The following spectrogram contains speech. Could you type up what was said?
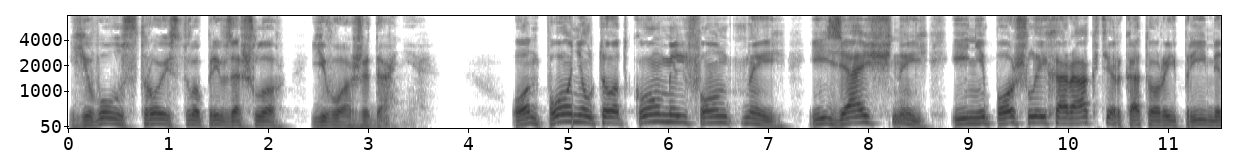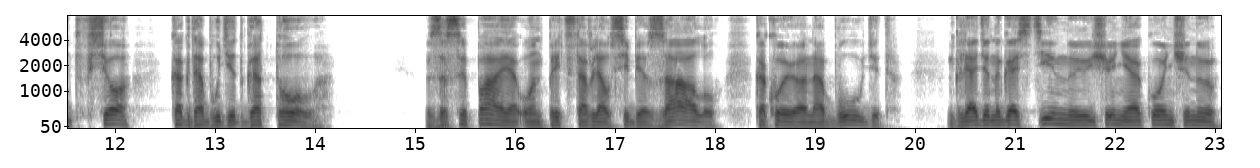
его устройство превзошло его ожидания. Он понял тот комельфонтный, изящный и непошлый характер, который примет все, когда будет готово. Засыпая, он представлял себе залу, какой она будет. Глядя на гостиную, еще не оконченную,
